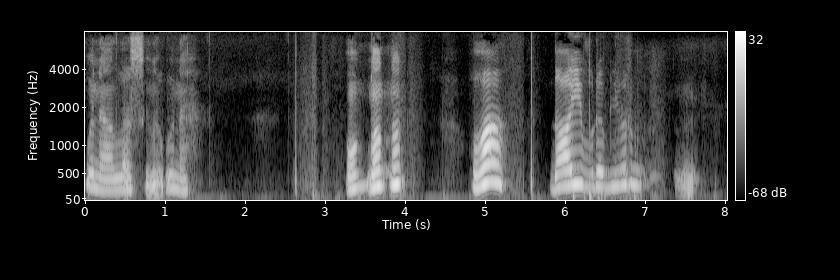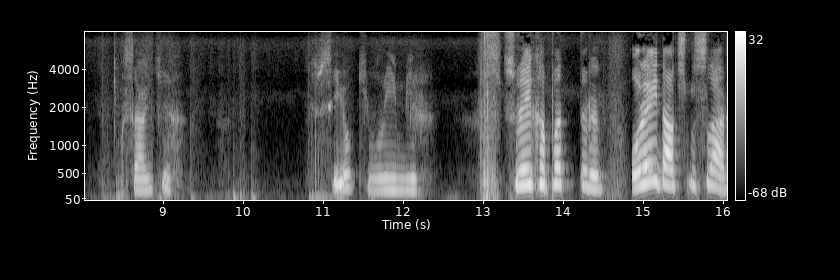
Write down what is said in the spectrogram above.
Bu ne Allah aşkına bu ne? O, lan lan. Oha. Daha iyi vurabiliyorum. Sanki. Bir şey yok ki vurayım bir. Şurayı kapattırın. Orayı da açmışlar.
